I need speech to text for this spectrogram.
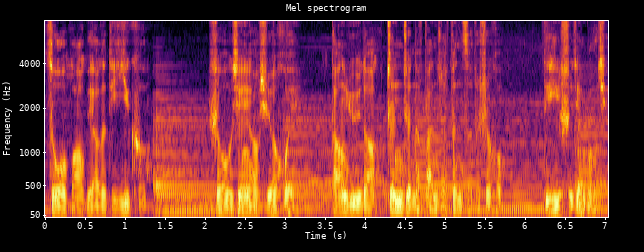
做保镖的第一课，首先要学会，当遇到真正的犯罪分子的时候，第一时间报警。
